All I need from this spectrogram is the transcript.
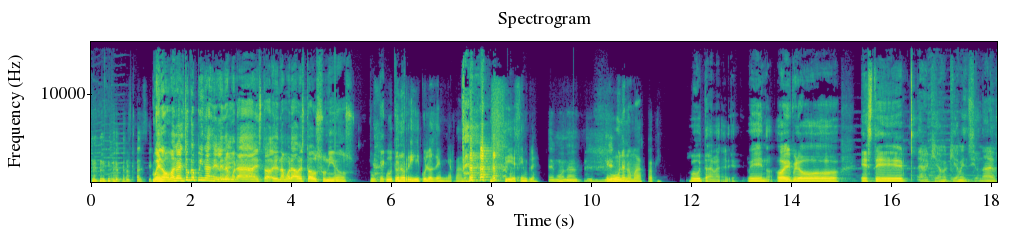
Bueno, Manuel, ¿tú qué opinas del el enamorado de Estados Unidos? ¿Tú qué- Puto, no ridículos de mierda, ¿no? Sí, es simple. En una. En una nomás, papi. Puta madre. Bueno, oye, pero. Este. ¿Qué iba, qué iba a mencionar?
